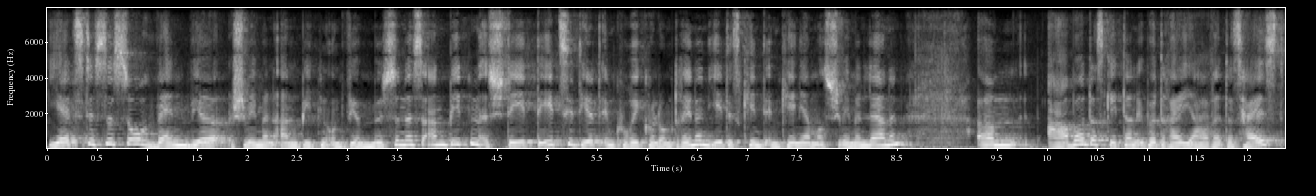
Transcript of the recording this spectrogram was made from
Jetzt ist es so, wenn wir Schwimmen anbieten und wir müssen es anbieten, es steht dezidiert im Curriculum drinnen, jedes Kind in Kenia muss schwimmen lernen. Ähm, aber das geht dann über drei Jahre. Das heißt,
